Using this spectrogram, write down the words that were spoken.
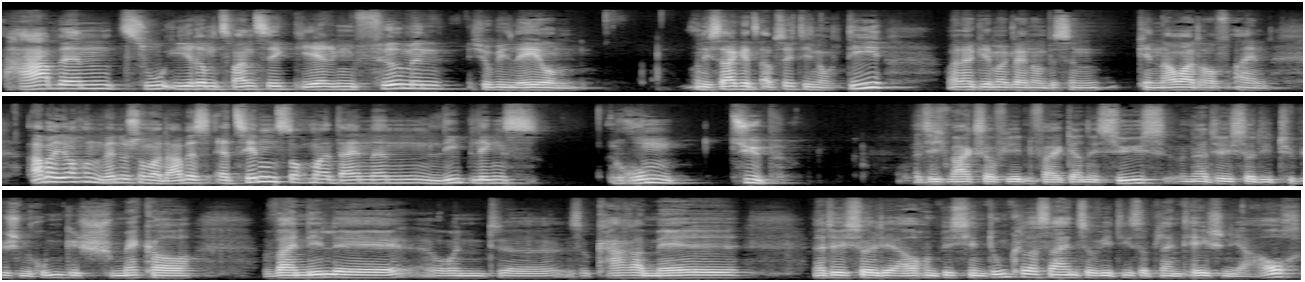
haben zu ihrem 20-jährigen Firmenjubiläum. Und ich sage jetzt absichtlich noch die, weil da gehen wir gleich noch ein bisschen genauer drauf ein. Aber Jochen, wenn du schon mal da bist, erzähl uns doch mal deinen Lieblings-Rum-Typ. Also ich mag es auf jeden Fall gerne süß und natürlich so die typischen Rumgeschmäcker, Vanille und äh, so Karamell, Natürlich sollte er auch ein bisschen dunkler sein, so wie dieser Plantation ja auch.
